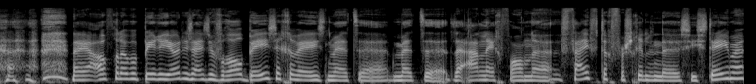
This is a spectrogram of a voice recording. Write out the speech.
nou ja, afgelopen periode zijn ze vooral bezig geweest met, uh, met uh, de aanleg van 50 verschillende systemen.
